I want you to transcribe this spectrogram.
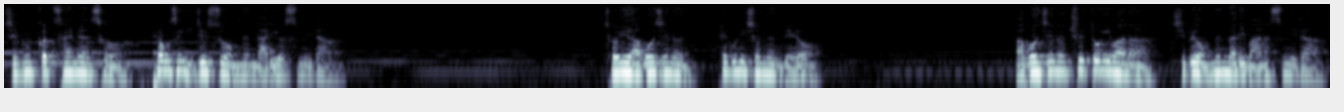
지금껏 살면서 평생 잊을 수 없는 날이었습니다. 저희 아버지는 해군이셨는데요. 아버지는 출동이 많아 집에 없는 날이 많았습니다.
